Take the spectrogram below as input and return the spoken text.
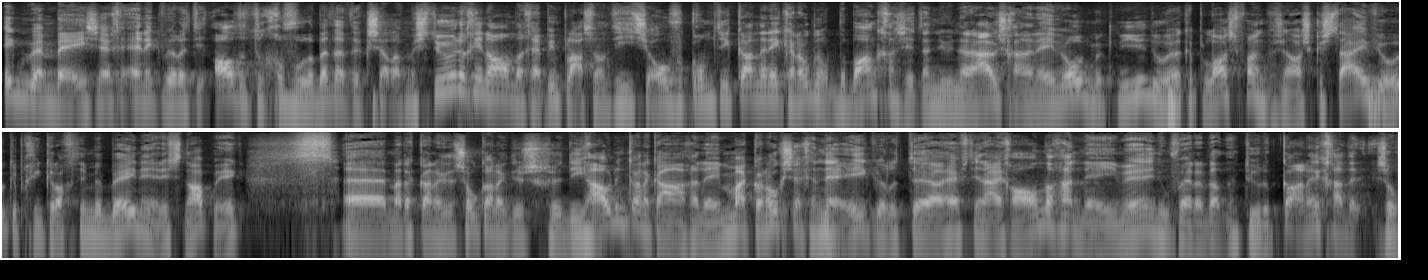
Ik ben bezig en ik wil het altijd het gevoel hebben dat ik zelf mijn stuur nog in handen heb. In plaats van dat iets overkomt die kan. En ik kan ook nog op de bank gaan zitten en nu naar huis gaan en even oh, mijn knieën doen. Ik heb last van. Ik was hartstikke stijf, joh. Ik heb geen kracht in mijn benen. Dat snap ik. Uh, maar dan kan ik, zo kan ik dus die houding kan ik aan nemen. Maar ik kan ook zeggen: nee, ik wil het uh, heft in eigen handen gaan nemen. In hoeverre dat natuurlijk kan. Ik ga er zo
